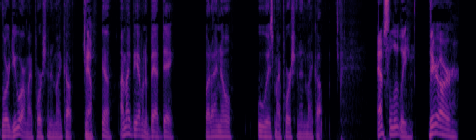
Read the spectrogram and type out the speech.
Lord, you are my portion and my cup. Yeah. Yeah. I might be having a bad day, but I know who is my portion and my cup. Absolutely. There are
